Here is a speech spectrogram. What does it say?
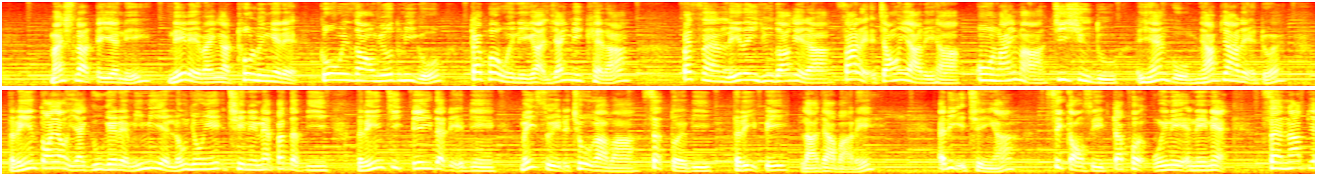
။မတ်လ၁ရက်နေ့နေ့လယ်ပိုင်းကထုတ်လွှင့်ခဲ့တဲ့ကိုဝင်ဆောင်အမျိုးသမီးကိုတပ်ဖွဲ့ဝင်တွေကရိုက်နှိပ်ခဲ့တာ ပတ်စံ၄သိန်းယူသွားခဲ့တာစတဲ့အကြောင်းအရာတွေဟာအွန်လိုင်းမှာကြည့်ရှုသူအရန်ကိုများပြတဲ့အတွက်သတင်းတွားရောက်ရိုက်ကူးခဲ့တဲ့မိမိရဲ့လုံခြုံရေးအခြေအနေနဲ့ပတ်သက်ပြီးသတင်းကြည့်ပေးသက်တဲ့အပြင်မိတ်ဆွေတချို့ကပါဆက်သွယ်ပြီးသတိပေးလာကြပါတယ်။အဲ့ဒီအချိန်ကစစ်ကောင်စီတပ်ဖွဲ့ဝင်တွေအနေနဲ့ဆန္ဒပြ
